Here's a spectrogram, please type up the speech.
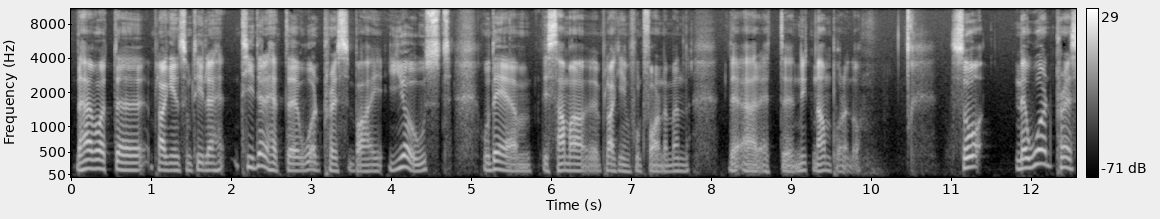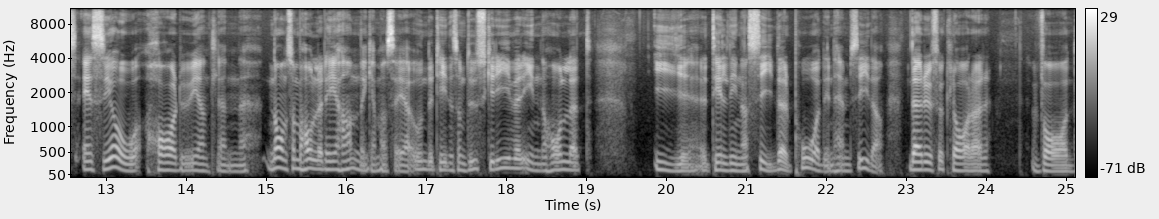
Det här var ett eh, plugin som tidigare, hette Wordpress by Yoast och det är, det är samma eh, plugin fortfarande men det är ett nytt namn på den då. Så med Wordpress SEO har du egentligen någon som håller dig i handen kan man säga under tiden som du skriver innehållet i, till dina sidor på din hemsida. Där du förklarar vad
